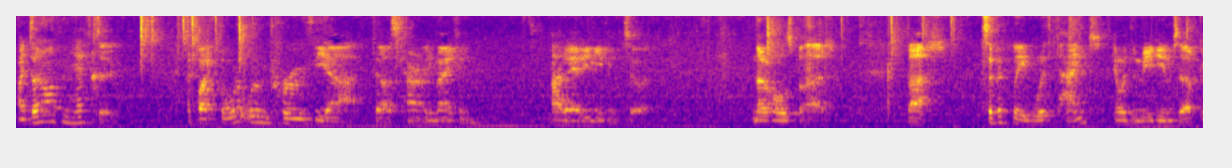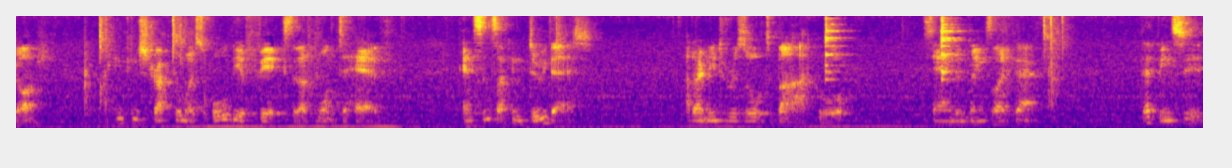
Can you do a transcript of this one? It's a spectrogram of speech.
I don't often have to. If I thought it would improve the art that I was currently making, I'd add anything to it. No holes barred. But typically with paint and with the mediums that I've got, I can construct almost all the effects that I'd want to have. And since I can do that, I don't need to resort to bark or sand and things like that. That being said,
